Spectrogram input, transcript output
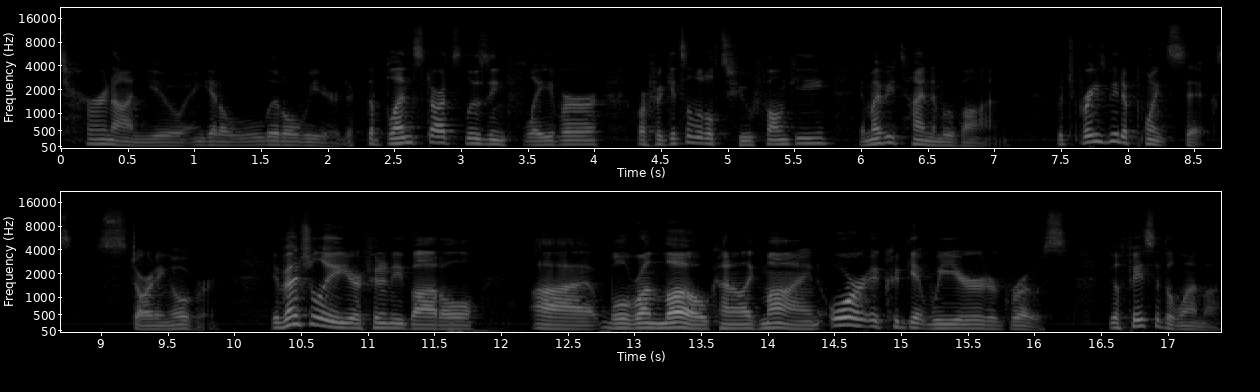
turn on you and get a little weird. If the blend starts losing flavor or if it gets a little too funky, it might be time to move on. Which brings me to point six starting over. Eventually, your infinity bottle uh, will run low, kind of like mine, or it could get weird or gross. You'll face a dilemma.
